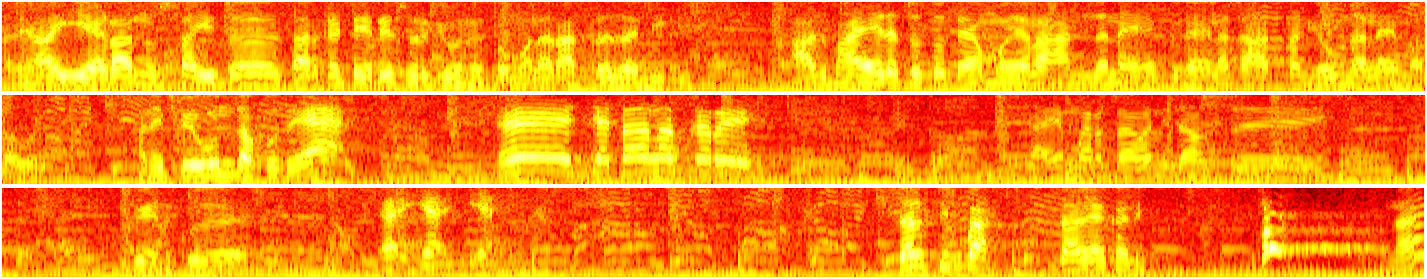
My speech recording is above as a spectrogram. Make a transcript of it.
आणि हा येडा नुसता इथं सारखा टेरेसवर घेऊन येतो मला रात्र झाली की. आज बाहेरच होतो त्यामुळे याला आणलं नाही फिरायला तर आता घेऊन आलाय मला वरती. आणि पिऊन दाखवतो या! ए चटालाच का रे? काय मर्दावानी धावतय? पेंडकू चल सिंबा जाऊया खाली. नाही?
